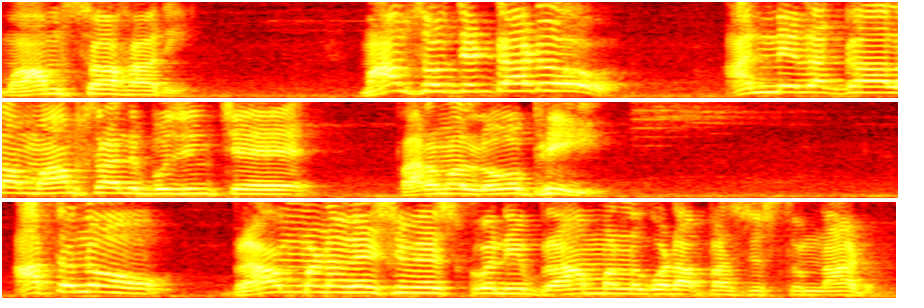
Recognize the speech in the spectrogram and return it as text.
మాంసాహారి. మాంసం తింటాడు. అన్ని రకాల మాంసాన్ని భుజించే పరమలోభి. అతను బ్రాహ్మణ వేషం వేసుకొని బ్రాహ్మణులు కూడా అపహసిస్తున్నాడు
